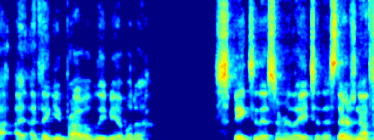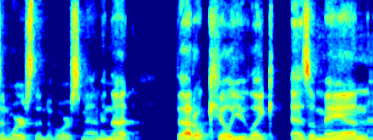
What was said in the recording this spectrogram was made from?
I, I think you'd probably be able to speak to this and relate to this. There's nothing worse than divorce, man. I mean that that'll kill you. Like as a man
